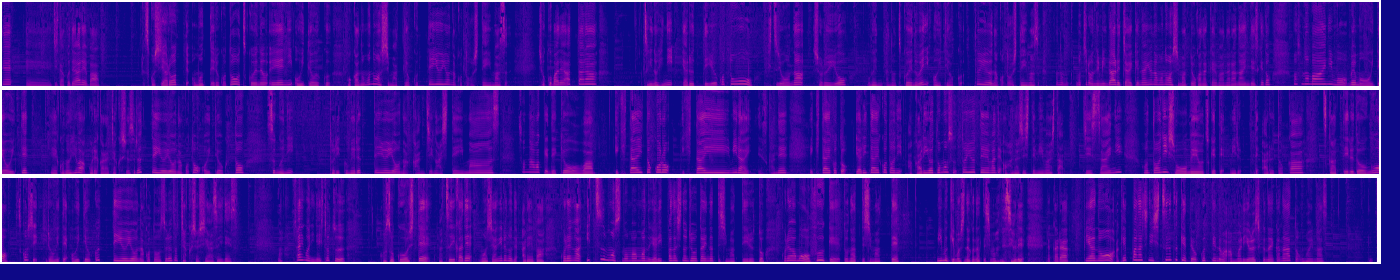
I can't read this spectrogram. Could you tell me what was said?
で、えー、自宅であれば少しやろうって思っていることを机の上に置いておく他のものはしまっておくっていうようなことをしています職場であったら次の日にやるっていうことを必要な書類を上にあの机の上に置いておくというようなことをしています。あのもちろんね乱れちゃいけないようなものはしまっておかなければならないんですけど、まあ、その場合にもメモを置いておいて、えー、この日はこれから着手するっていうようなことを置いておくとすぐに取り組めるっていうような感じがしています。そんなわけで今日は行きたいところ、行きたい未来ですかね。行きたいこと、やりたいことに明かりを灯すというテーマでお話ししてみました。実際に本当に照明をつけてみるであるとか、使っている道具を少し広げて置いておくっていうようなことをすると着手しやすいです。まあ、最後にね一つ補足をして、まあ、追加で申し上げるのであればこれがいつもそのまんまのやりっぱなしの状態になってしまっているとこれはもう風景となってしまって見向きもしなくなってしまうんですよね。だからピアノを開けっぱなしにし続けておくっていうのはあんまりよろしくないかなと思います。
